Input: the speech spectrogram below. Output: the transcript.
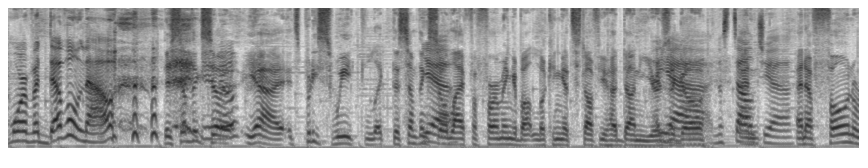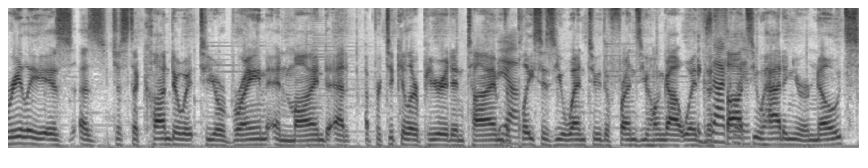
more of a devil now. There's something so know? yeah, it's pretty sweet. Like there's something so life affirming about looking at stuff you had done years Yeah, ago. And- nostalgia. And, a phone really is as just a conduit to your brain and mind at a particular period in time. Yeah. The places you went to, the friends you hung out with, the thoughts you had in your notes.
